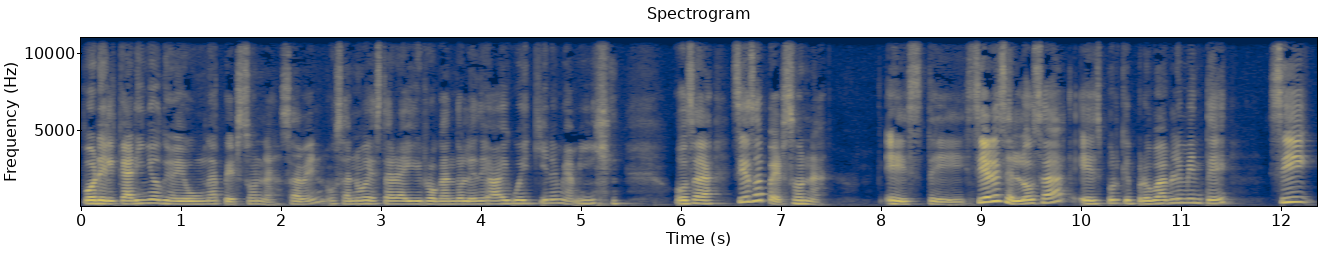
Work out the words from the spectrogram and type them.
por el cariño de una persona, ¿saben? O sea, no voy a estar ahí rogándole de, ay, güey, quiéreme a mí. o sea, si esa persona este, si eres celosa es porque probablemente sí,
